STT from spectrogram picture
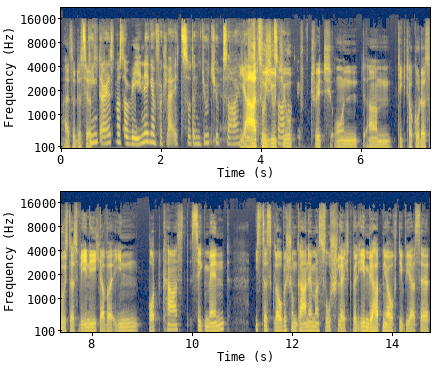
Also das jetzt, Klingt alles mal so wenig im Vergleich zu den YouTube-Zahlen. ja, zu YouTube. Twitch und ähm, TikTok oder so ist das wenig, aber in Podcast-Segment ist das, glaube ich, schon gar nicht mehr so schlecht, weil eben wir hatten ja auch diverse,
